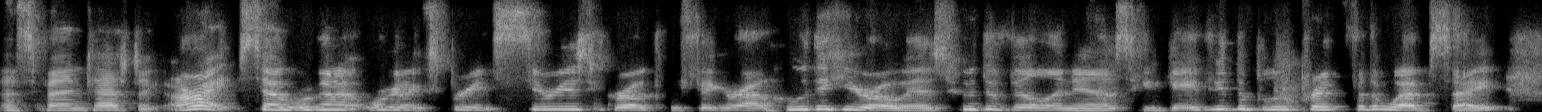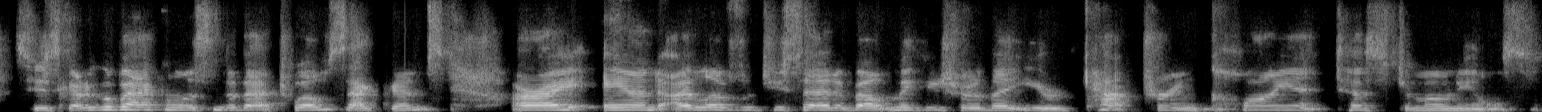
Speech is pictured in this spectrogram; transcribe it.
that's fantastic. All right, so we're gonna we're gonna experience serious growth. We figure out who the hero is, who the villain is. He gave you the blueprint for the website, so you just got to go back and listen to that twelve seconds. All right, and I love what you said about making sure that you're capturing client testimonials.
